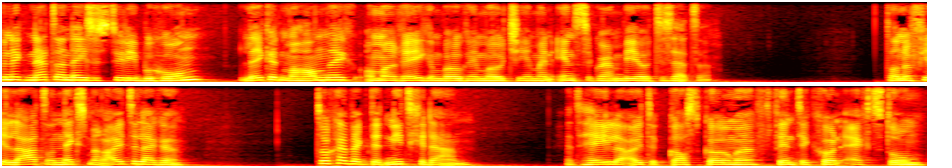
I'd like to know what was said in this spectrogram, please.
Toen ik net aan deze studie begon, leek het me handig om een regenboog-emoji in mijn Instagram-bio te zetten. Dan hoef je later niks meer uit te leggen. Toch heb ik dit niet gedaan. Het hele uit de kast komen vind ik gewoon echt stom.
